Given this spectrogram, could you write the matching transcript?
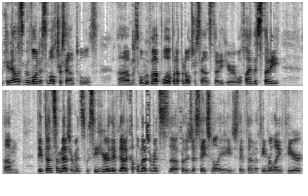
Okay, now let's move on to some ultrasound tools. Um, so we'll move up, we'll open up an ultrasound study here. We'll find this study, um, they've done some measurements. We see here they've got a couple measurements uh, for the gestational age. They've done the femur length here.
